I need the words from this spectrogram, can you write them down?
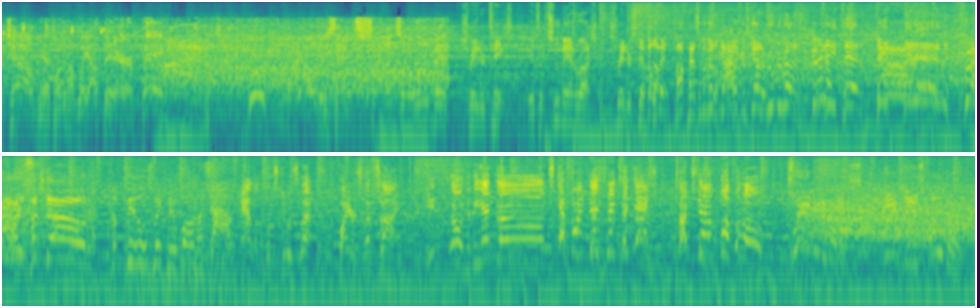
Watch out. Yeah, talking about way out there. Boeheim! Wow, is that silence in a little bit? Schrader takes. It's a two-man rush. Schrader steps Stop up. it. Pop pass up the middle. Got it. Tucker's got it. Room to run. 15, 10. Hit. Hit in. For an orange touchdown. The Bills make me wanna shout. Allen looks to his left, fires left side. In, oh, to the end zone. Stefon Diggs makes the catch. Touchdown, Buffalo. Swing and a miss. It is over.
